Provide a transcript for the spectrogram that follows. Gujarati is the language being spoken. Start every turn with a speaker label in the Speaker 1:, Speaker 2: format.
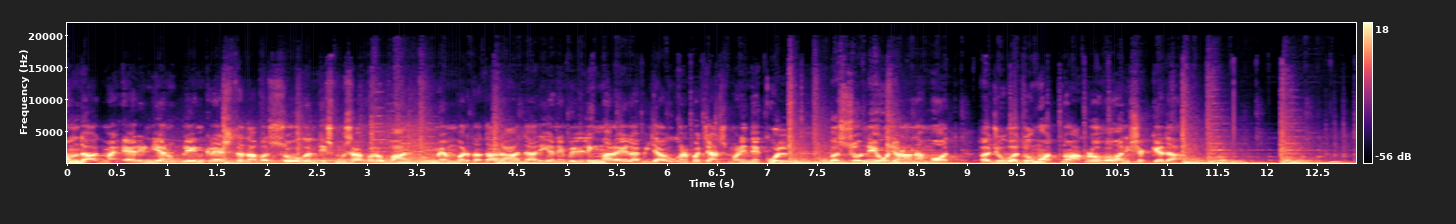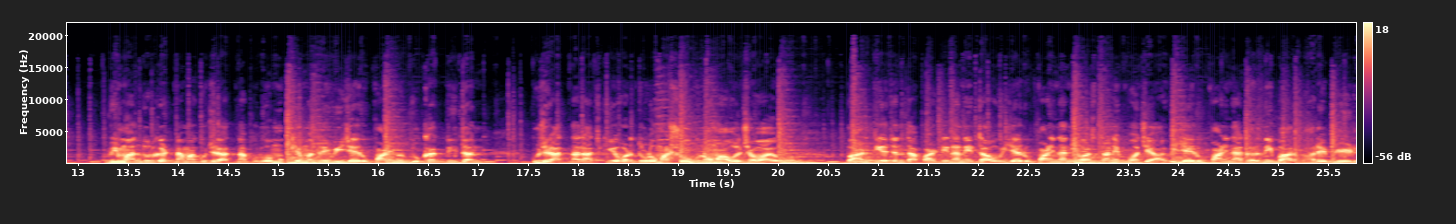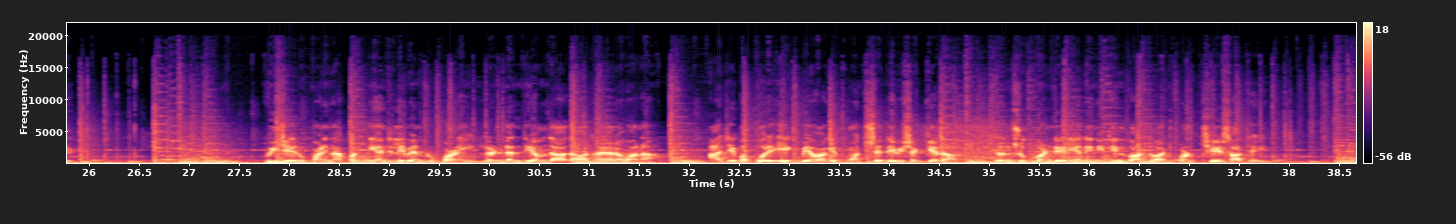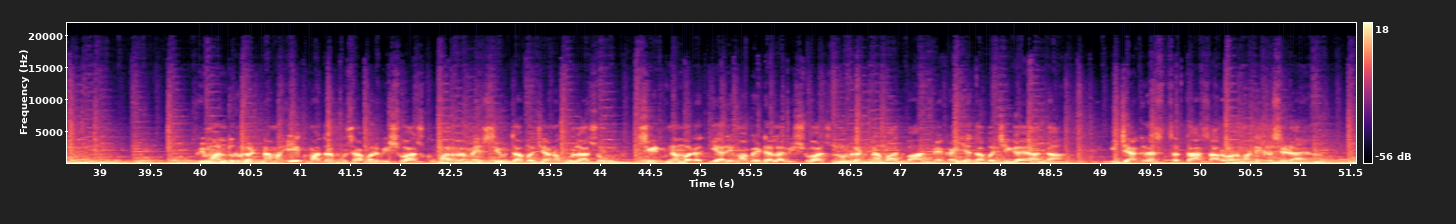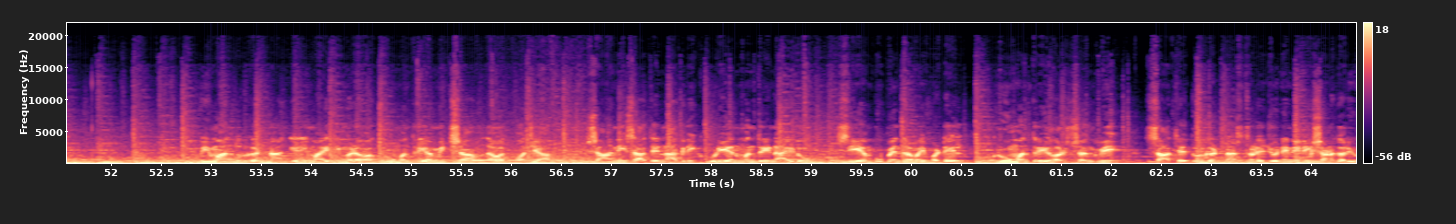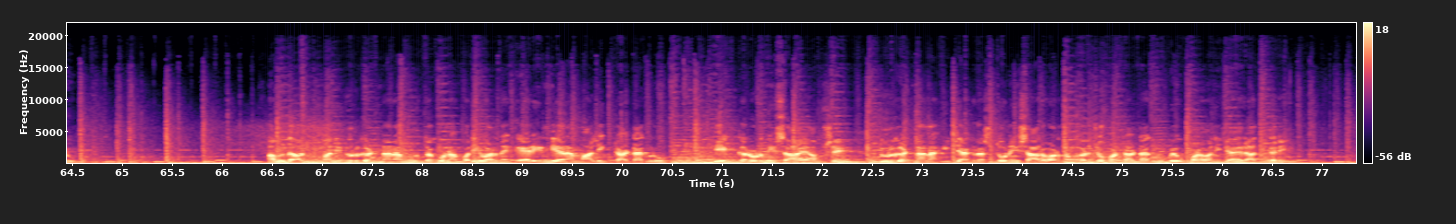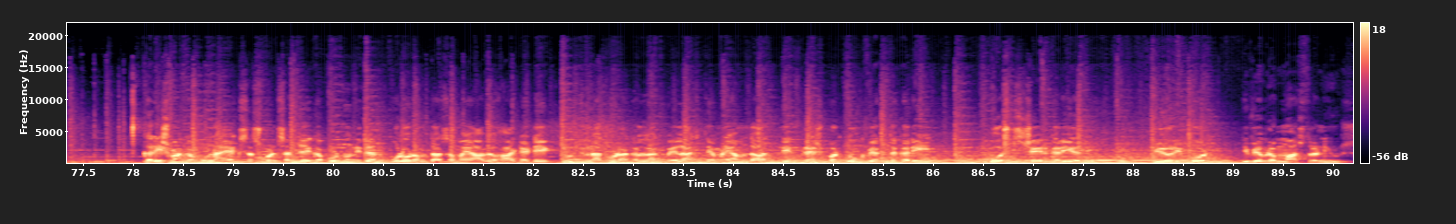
Speaker 1: અમદાવાદમાં એર ઇન્ડિયાનું પ્લેન ક્રેશ થતાં બસો ઓગણત્રીસ મુસાફરો, બાર ક્રૂ મેમ્બર તથા રાહદારી અને બિલ્ડિંગમાં રહેલા બીજા ઓગણપચાસ મળીને કુલ બસો નેવું જણાના મોત, હજુ વધુ મોતનો આંકડો હોવાની શક્યતા. વિમાન દુર્ઘટનામાં ગુજરાતના પૂર્વ મુખ્યમંત્રી વિજય રૂપાણીનું દુઃખદ નિધન, ગુજરાતના રાજકીય વર્તુળોમાં શોકનો માહોલ છવાયો. ભારતીય જનતા પાર્ટીના નેતાઓ વિજય રૂપાણીના નિવાસસ્થાને પહોંચ્યા. વિજય રૂપાણીના ઘરની બહાર ભારે ભીડ. વિજય રૂપાણીના પત્ની અંજલિબેન રૂપાણી લંડનથી અમદાવાદ આવવા થયા રવાના. આજે બપોરે એક બે વાગે પહોંચશે તેવી શક્યતા. ધનસુખ ભંડેરી અને નીતિન ભારદ્વાજ પણ છે સાથે. વિમાન દુર્ઘટનામાં એકમાત્ર મુસાફર વિશ્વાસ કુમાર રમેશ જીવતા બચ્યાનો ખુલાસો. સીટ નંબર અગિયાર એમાં બેઠેલા વિશ્વાસ દુર્ઘટના બાદ બહાર ફેંકાઈ જતા બચી ગયા હતા. ઈજાગ્રસ્ત થતા સારવાર માટે ખસેડાયા. વિમાન દુર્ઘટના અંગેની માહિતી મેળવવા ગૃહમંત્રી અમિત શાહ અમદાવાદ પહોંચ્યા. શાહની સાથે નાગરિક ઉડ્ડયન મંત્રી નાયડુ, સીએમ ભૂપેન્દ્રભાઈ પટેલ, ગૃહમંત્રી હર્ષ સંઘવી સાથે દુર્ઘટના સ્થળે જોઈને નિરીક્ષણ કર્યું. અમદાવાદ વિમાની દુર્ઘટનાના મૃતકોના પરિવારને એર ઇન્ડિયાના માલિક ટાટા ગ્રુપ એક કરોડની સહાય આપશે. દુર્ઘટનાના ઇજાગ્રસ્તોની સારવારનો ખર્ચો પણ ટાટા ગ્રુપે ઉપાડવાની જાહેરાત કરી. કરિશ્મા કપૂરના એક્સ હસબન્ડ સંજય કપૂરનું નિધન. પોલો રમતા સમયે આવ્યો હાર્ટ એટેક મૃત્યુના થોડા કલાક પહેલા જ તેમણે અમદાવાદ પ્લેન ક્રેશ પર દુઃખ વ્યક્ત કરી પોસ્ટ શેર કરી હતી. બ્યુરો રિપોર્ટ, દિવ્ય બ્રહ્માસ્ત્ર ન્યૂઝ.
